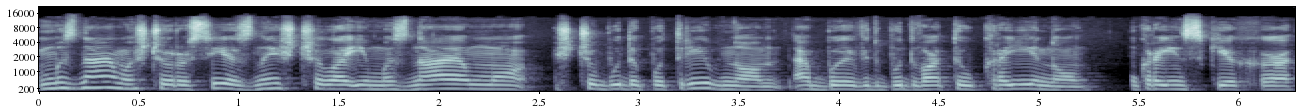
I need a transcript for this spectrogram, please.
ми знаємо, що Росія знищила, і ми знаємо, що буде потрібно, аби відбудувати Україну, українських е,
